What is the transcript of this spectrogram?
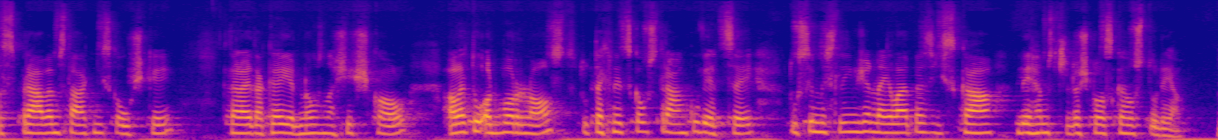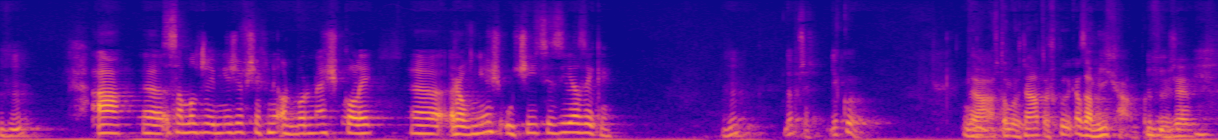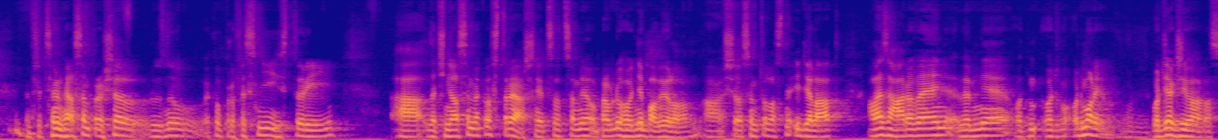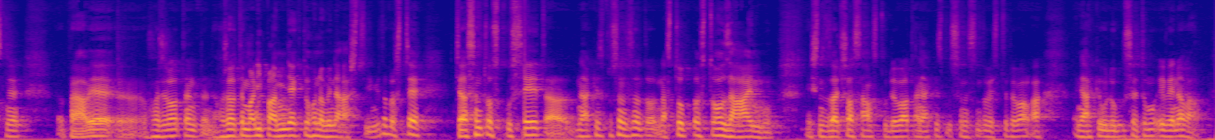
s právem státní zkoušky, která je také jednou z našich škol. Ale tu odbornost, tu technickou stránku věci, tu si myslím, že nejlépe získá během středoškolského studia. Mm-hmm. A e, samozřejmě, že všechny odborné školy e, rovněž učí cizí jazyky. Mhm. Dobře, děkuji. Já to možná trošku teďka zamíchám, protože přece já jsem prošel různou jako profesní historií a začínal jsem jako strojař, něco, co mě opravdu hodně bavilo a šel jsem to vlastně i dělat, ale zároveň ve mně od, od, od, od, od jak živa vlastně právě eh, hořel ten, hořel ten malý plamínek toho novinářství. Mě to prostě, chtěl jsem to zkusit a nějakým způsobem jsem to nastoupil z toho zájmu, když jsem to začal sám studovat a nějakým způsobem jsem to vystudoval a nějakou dobu se tomu i věnoval.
